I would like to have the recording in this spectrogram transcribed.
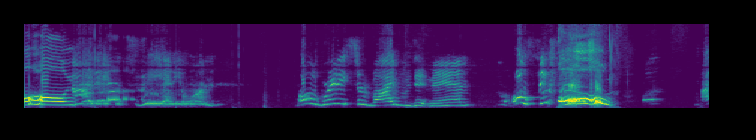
Oh, I didn't see anyone. Oh, great! I survived it, man. Oh, thanks for oh! I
